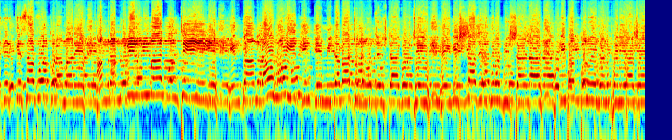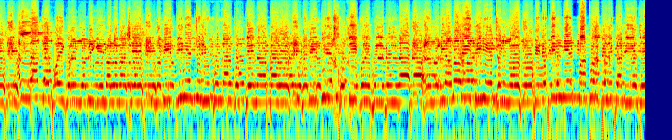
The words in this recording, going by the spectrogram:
এদেরকে সাপোর্ট করা মানে আমরা নবীর বলছি, কিন্তু আমরাও নবীর দিনকে মিটাবার জন্য চেষ্টা করছি। এই বিশ্বাসের কোনো বিশ্বাস না পরিবর্তন হয়ে যান ফিরে আসে। আল্লাহকে ভয় করেন নবীকে ভালোবাসে। নবীর দিনের যদি উপকার করতে না পারে, নবীর দিনে ক্ষতি করে ফেলবেন না। কারণ নবী আমার এই দিনের জন্য পেটে তিন দিন পাথর পেলে কাটিয়েছে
